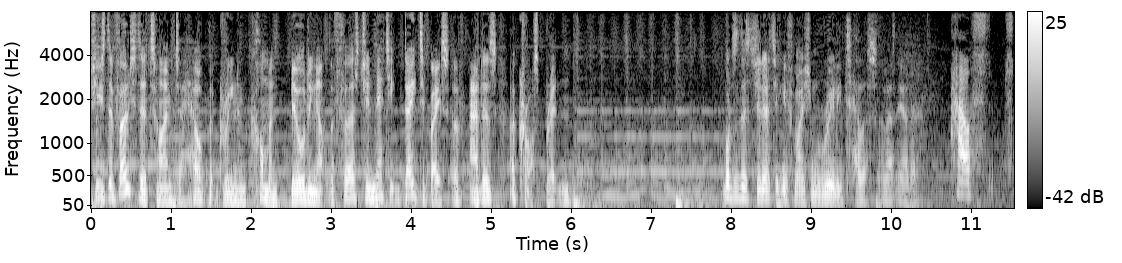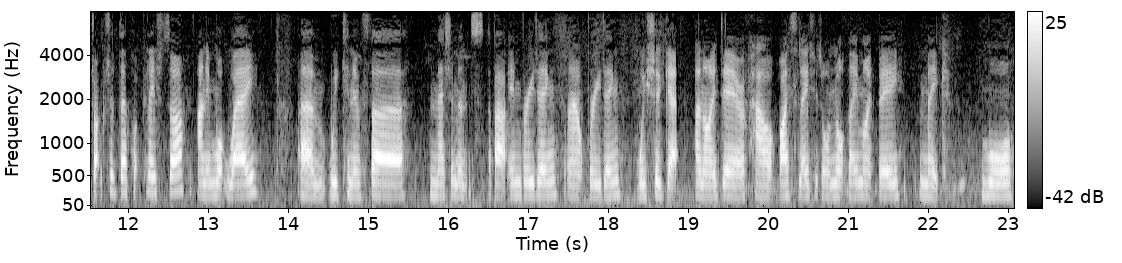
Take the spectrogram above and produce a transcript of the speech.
She's devoted her time to help at Greenham Common, building up the first genetic database of adders across Britain. What does this genetic information really tell us about the adder? How s- structured their populations are and in what way. Um, we can infer measurements about inbreeding and outbreeding. We should get an idea of how isolated or not they might be, make more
